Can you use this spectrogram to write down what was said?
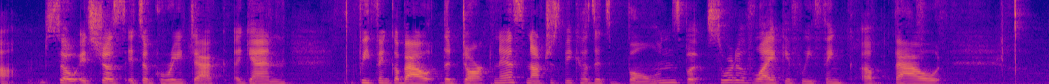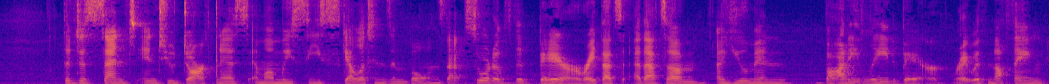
Um, so it's just, it's a great deck. Again, if we think about the darkness, not just because it's bones, but sort of like if we think about the descent into darkness and when we see skeletons and bones, that's sort of the bear, right? That's, that's um, a human body laid bare, right? With nothing,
